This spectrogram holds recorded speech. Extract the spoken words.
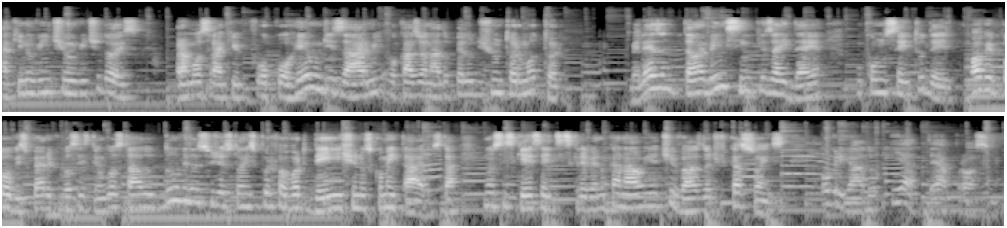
aqui no 2122, para mostrar que ocorreu um desarme ocasionado pelo disjuntor motor. Beleza? Então é bem simples a ideia, o conceito dele. Povo e povo, espero que vocês tenham gostado. Dúvidas e sugestões, por favor, deixe nos comentários, tá? Não se esqueça de se inscrever no canal e ativar as notificações. Obrigado e até a próxima.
